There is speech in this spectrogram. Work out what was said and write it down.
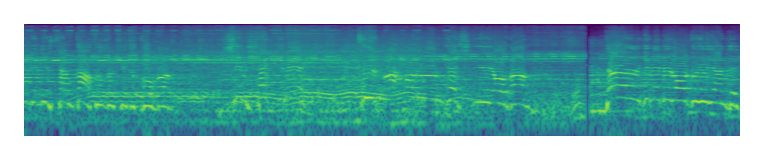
gibi bir semte atıldık yedi koldan. Şimşek gibi Türk ahlarının geçtiği yoldan. Dev gibi bir orduyu yendik.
